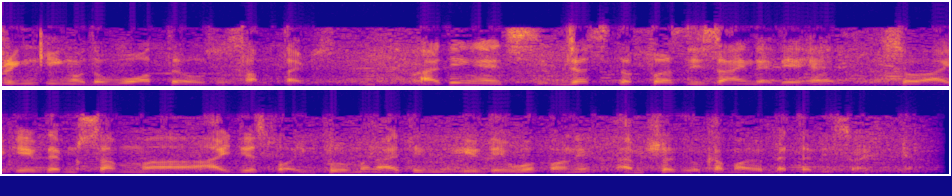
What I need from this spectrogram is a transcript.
drinking of the water also sometimes. I think it's just the first design that they had, so I gave them some uh, ideas for improvement. I think if they work on it, I'm sure they'll come out with a better design. Yeah.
